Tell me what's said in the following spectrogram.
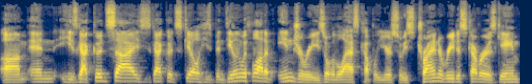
Um, and he's got good size, he's got good skill. He's been dealing with a lot of injuries over the last couple years, so he's trying to rediscover his game.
